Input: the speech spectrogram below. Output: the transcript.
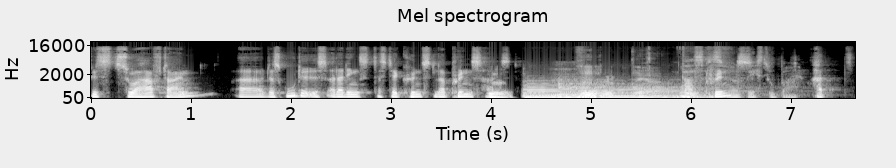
bis zur Halftime. Äh, das Gute ist allerdings, dass der Künstler Prince heißt. Mhm. Ja. Das Prince ist wirklich super. Hat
